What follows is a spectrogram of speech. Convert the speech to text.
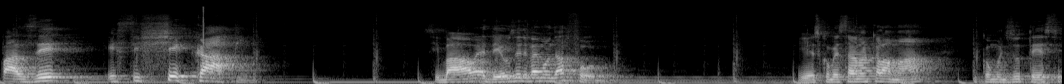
fazer esse check-up. Se Baal é Deus, ele vai mandar fogo. E eles começaram a clamar, e como diz o texto,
